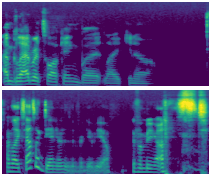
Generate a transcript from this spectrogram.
I'm glad we're talking, but like, you know, I'm like, sounds like Daniel doesn't forgive you, if I'm being honest.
